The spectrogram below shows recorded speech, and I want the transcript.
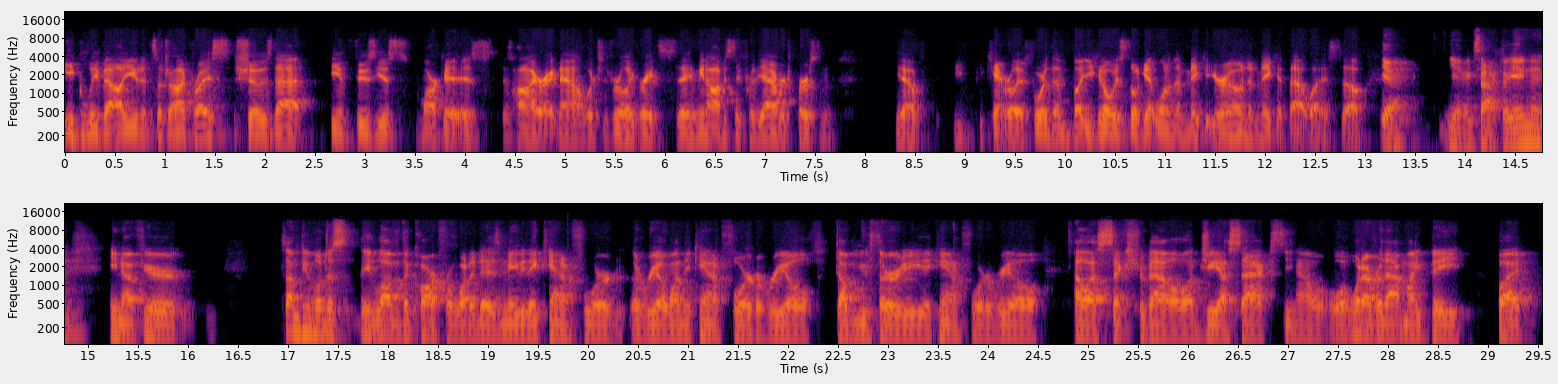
equally valued at such a high price shows that the enthusiast market is is high right now, which is really great to see. I mean, obviously for the average person, you know, you, you can't really afford them, but you can always still get one of them, make it your own, and make it that way. So yeah, yeah, exactly. And uh, you know, if you're some people just they love the car for what it is. And maybe they can't afford a real one. They can't afford a real W30. They can't afford a real LS6 Chevelle, a GSX, you know, whatever that might be. But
